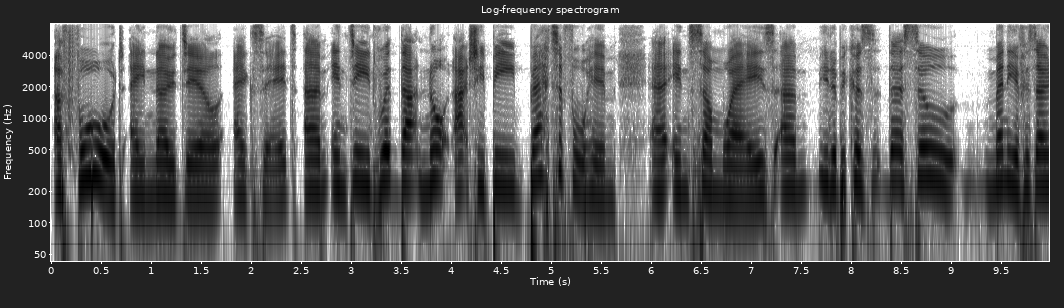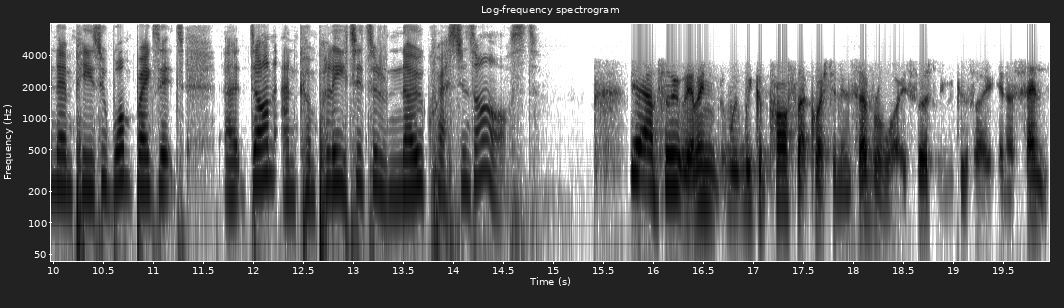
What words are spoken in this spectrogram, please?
afford a No Deal exit? Um, indeed, would that not actually be better for him uh, in some ways? Um, you know, because there are still many of his own MPs who want Brexit uh, done and completed, sort of no questions asked. Yeah, absolutely. I mean, we, we, could pass that question in several ways. Firstly, say, in a sense,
